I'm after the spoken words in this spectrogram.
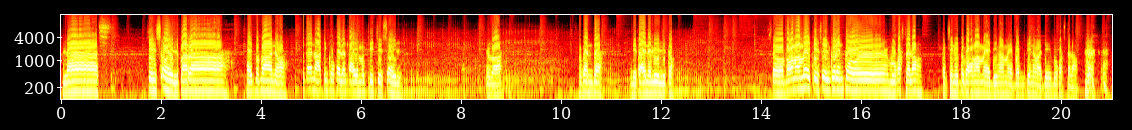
last change oil para kahit pa paano tandaan natin kung kailan tayo mag-change oil. Diba? Maganda. Hindi tayo nalilito. So baka mamaya change oil ko rin to or bukas na lang. Pag sinipag ako mamaya di mamaya. Pag tinama di bukas na lang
